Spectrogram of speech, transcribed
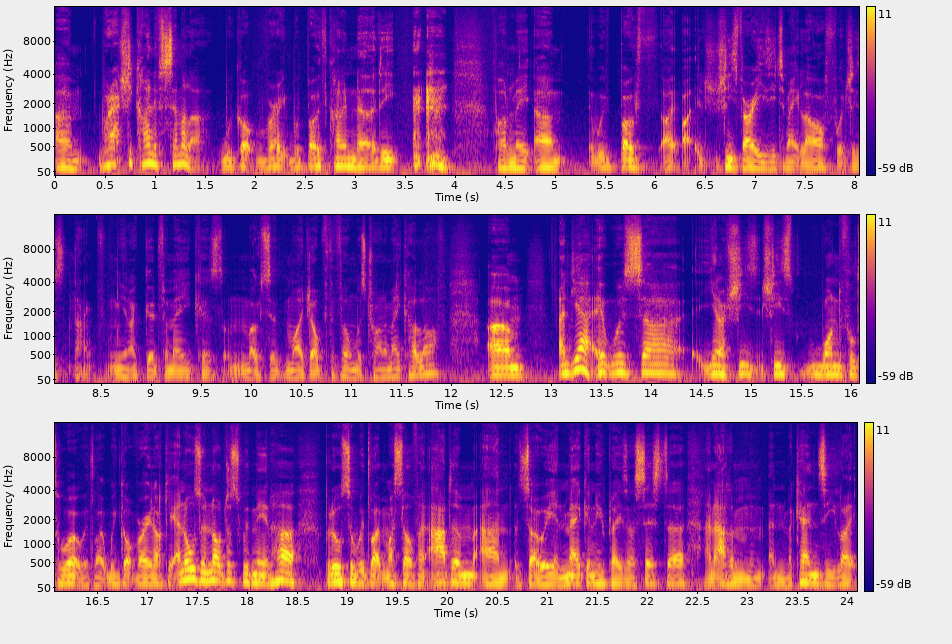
um, we're actually kind of similar. We've got very, we're both kind of nerdy. Pardon me. Um, we've both. I, I, she's very easy to make laugh, which is you know good for me because most of my job for the film was trying to make her laugh. Um, and yeah, it was. Uh, you know, she's she's wonderful to work with. Like we got very lucky, and also not just with me and her, but also with like myself and Adam and Zoe and Megan, who plays our sister, and Adam and, and Mackenzie. Like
